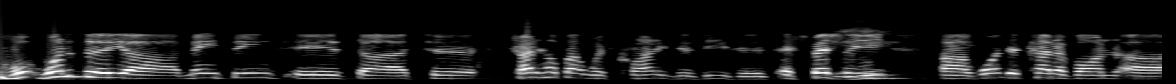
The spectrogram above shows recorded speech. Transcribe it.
One of the uh, main things is uh, to try to help out with chronic diseases, especially mm-hmm. uh, one that's kind of on uh,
